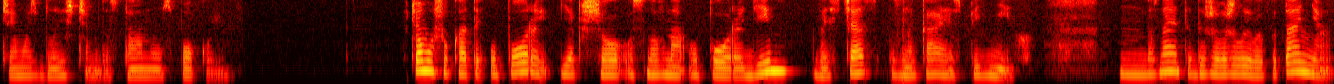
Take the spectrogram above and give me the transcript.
чимось ближчим до стану спокою. Чому шукати опори, якщо основна опора дім весь час зникає з-під ніг? Ви знаєте, дуже важливе питання,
